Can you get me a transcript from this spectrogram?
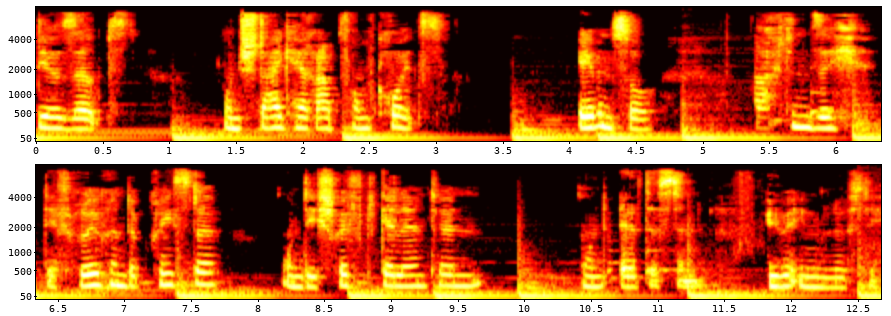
dir selbst und steig herab vom Kreuz. Ebenso machten sich die früheren Priester und die Schriftgelehrten und Ältesten über ihn lustig.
